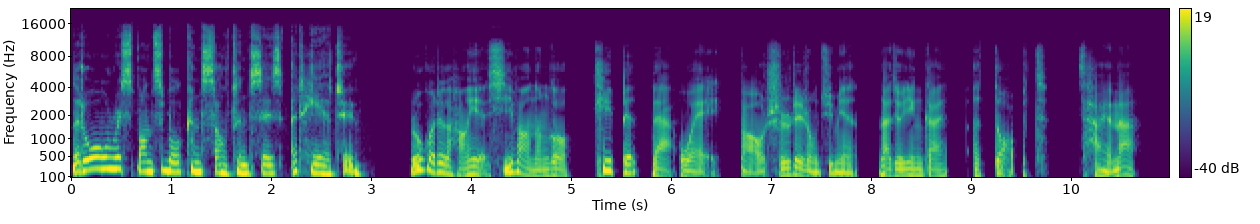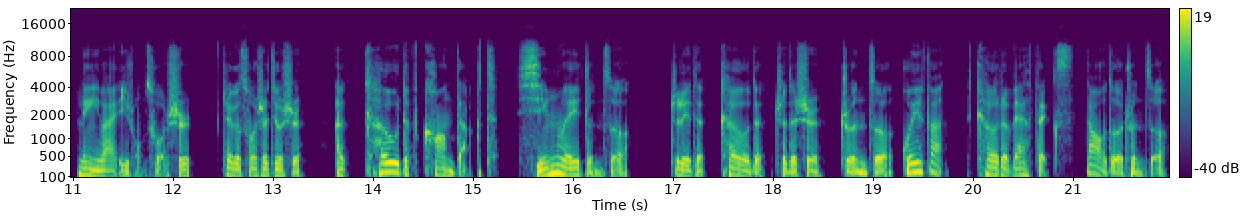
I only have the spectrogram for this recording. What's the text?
that all responsible consultancies adhere to. 如果这个行业希望能够 keep it that way，保持这种局面，那就应该 adopt 采纳另外一种措施。 这个措施就是 a code of conduct 行为准则。这里的 code 指的是准则、规范，code of ethics 道德准则。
